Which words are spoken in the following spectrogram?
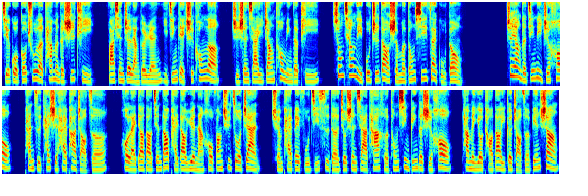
结果勾出了他们的尸体，发现这两个人已经给吃空了，只剩下一张透明的皮，胸腔里不知道什么东西在鼓动。这样的经历之后，潘子开始害怕沼泽。后来调到尖刀排到越南后方去作战，全排被伏击死的就剩下他和通信兵的时候，他们又逃到一个沼泽边上，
